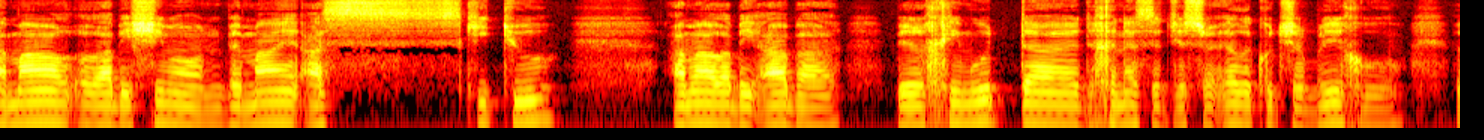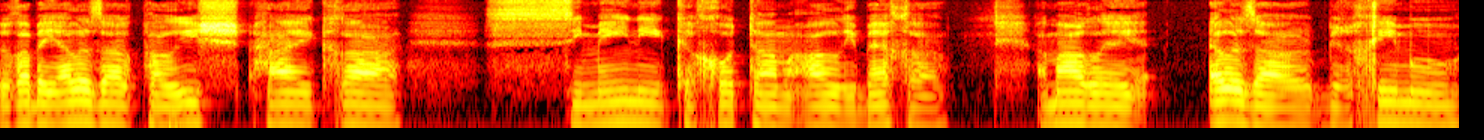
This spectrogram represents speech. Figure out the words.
אמר רבי שמעון, במאי עסקיתו? אמר רבי אבא, ברחימותא דכנסת ישראל לקודשא בריחו, ורבי אלעזר פריש היי קרא שימני כחותם על ליבך. אמר לאלעזר, ברחימו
